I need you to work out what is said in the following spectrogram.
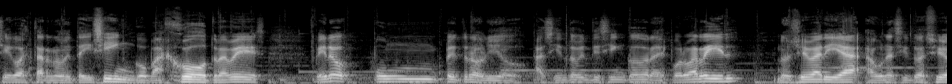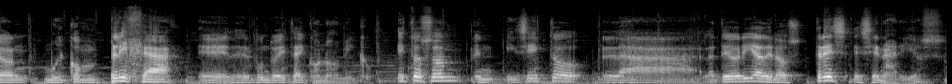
llegó a estar 95, bajó otra vez, pero un petróleo a 125 dólares por barril nos llevaría a una situación muy compleja eh, desde el punto de vista económico. Estos son, insisto, la, la teoría de los tres escenarios.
